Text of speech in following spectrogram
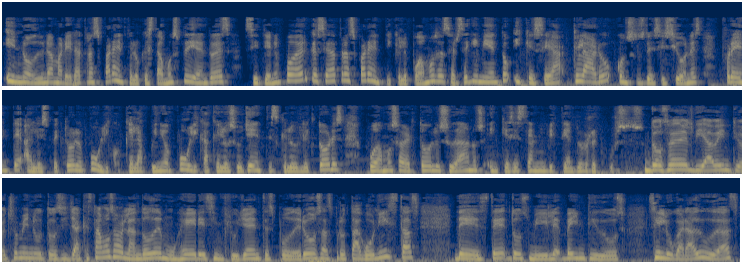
y no de una manera transparente. Lo que estamos pidiendo es, si tiene un poder, que sea transparente y que le podamos hacer seguimiento y que sea claro con sus decisiones frente al espectro de lo público, que la opinión pública, que los oyentes, que los lectores podamos saber todos los ciudadanos en qué se están invirtiendo los recursos. 12 del día, 28 minutos. Y ya que estamos hablando de mujeres influyentes, poderosas, protagonistas de este 2022, sin lugar a dudas,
